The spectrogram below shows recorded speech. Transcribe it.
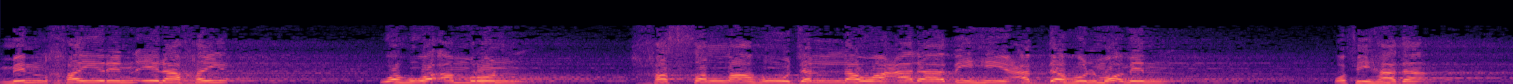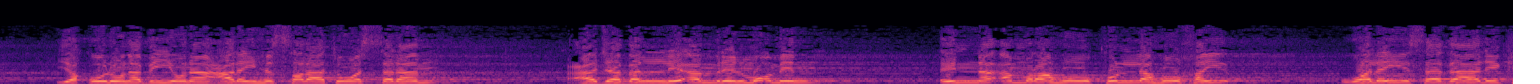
من خير إلى خير وهو أمر خص الله جل وعلا به عبده المؤمن. وفي هذا يقول نبينا عليه الصلاة والسلام عجبا لأمر المؤمن إن أمره كله خير وليس ذلك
